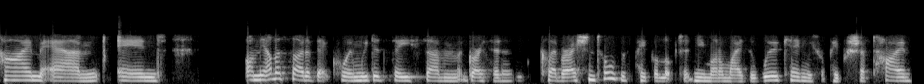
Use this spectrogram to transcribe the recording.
time, um, and on the other side of that coin, we did see some growth in collaboration tools as people looked at new modern ways of working. We saw people shift home.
